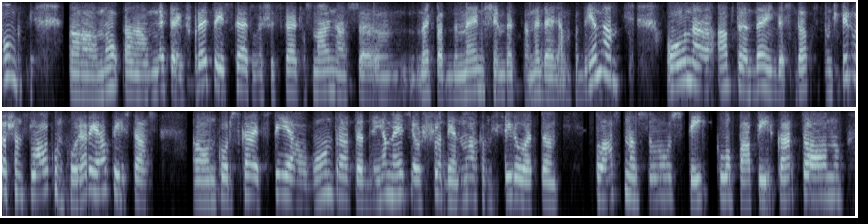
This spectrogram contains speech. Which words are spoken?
punkti, uh, nu, uh, neteikšu precīzi skaitli, šis skaitlis mainās uh, ne pat mēnešiem, bet pa nedēļām, pa dienām, un uh, aptuveni 90 atkritumu šķirošanas laukumu, kur arī attīstās un kur skaits pieaug, un tātad, ja mēs jau šodien mākam šķirot uh, plastmasu, stiklu, papīru, kartonu, uh,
